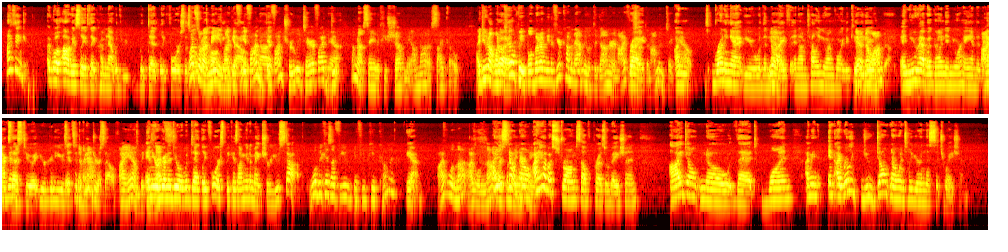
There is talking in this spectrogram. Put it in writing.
I think, Uh, well, obviously, if they're coming out with with deadly force, Well, that's what, I mean. Like if, if I'm not- if I'm truly terrified, Yeah. I'm not saying if you shove me, I'm not a psycho. I do not want to kill people, but I mean, if you're coming at me with a gun or a knife or something, I'm going to take I'm you out. running at you with a Yeah. knife, and I'm telling you I'm going to kill Yeah, you, no, I'm. and you have a gun in your hand and I'm access to it, you're going to use it to defend happen. yourself. I am because And you're going to do it with deadly force because I'm going to make sure you stop. well because if you if you keep coming, Yeah. I will not. I will not I just don't know. I have a strong self preservation. I don't know that one, I mean, and I really, you don't know until you're in this situation.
